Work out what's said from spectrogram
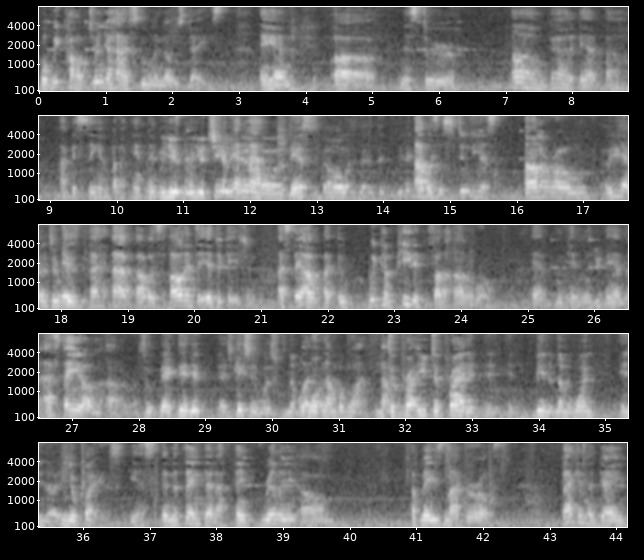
what we called junior high school in those days, and uh, Mr. Oh God, at uh, I could see him, but I can't think Were of you his name. were you a cheerleader or dance all? that- that- you didn't I was a studious honor roll. Oh, you your It- business. I, I, I was all into education. I stay. I, I, we competed for the honor roll at McKinley, and I stayed on the honor roll. So back then, your education was number Was one. number one. you number took pride. You took pride in, in, in being the number one in uh, in your class. Yes, and the thing that I think really um, amazed my girls back in the day,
